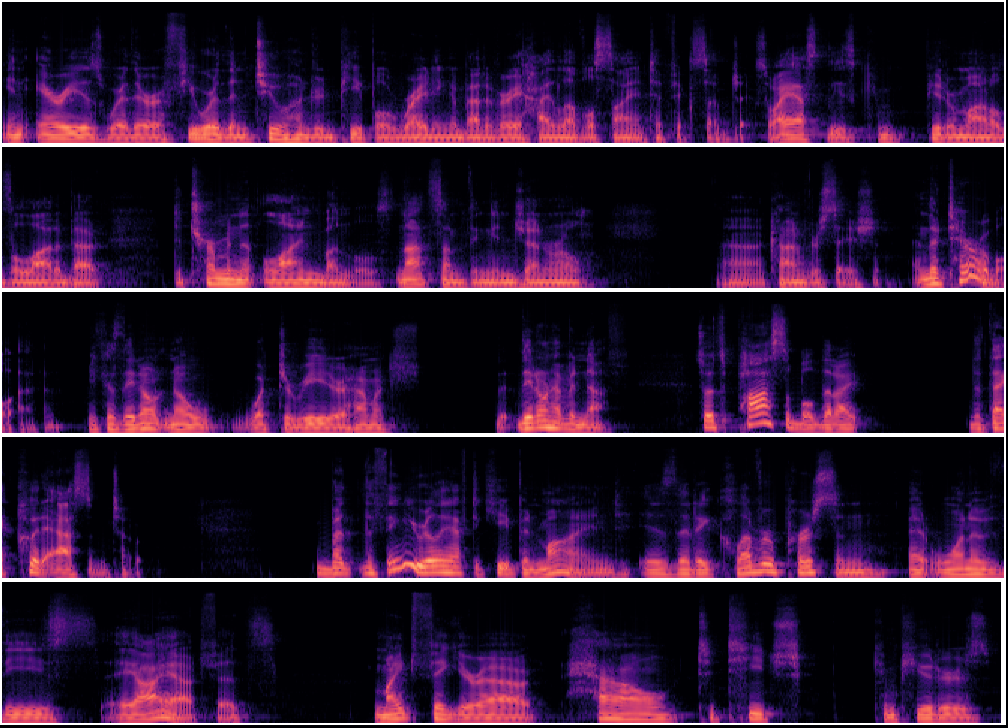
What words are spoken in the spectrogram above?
in areas where there are fewer than 200 people writing about a very high level scientific subject. So I ask these computer models a lot about determinant line bundles, not something in general uh, conversation. And they're terrible at it because they don't know what to read or how much, they don't have enough. So it's possible that I, that that could asymptote. But the thing you really have to keep in mind is that a clever person at one of these AI outfits might figure out how to teach computers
